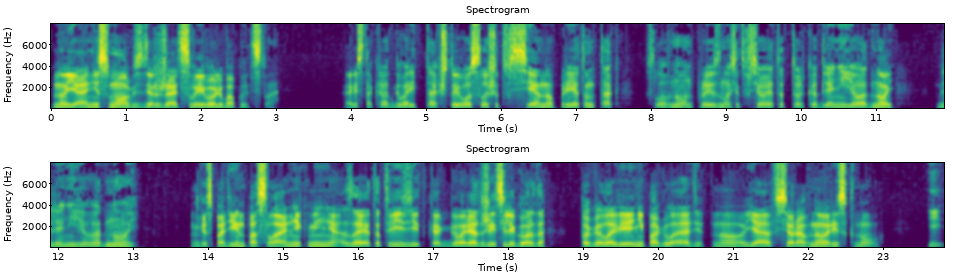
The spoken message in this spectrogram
но я не смог сдержать своего любопытства. Аристократ говорит так, что его слышат все, но при этом так, словно он произносит все это только для нее одной. Для нее одной. Господин посланник меня за этот визит, как говорят жители города, по голове не погладит, но я все равно рискнул. И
